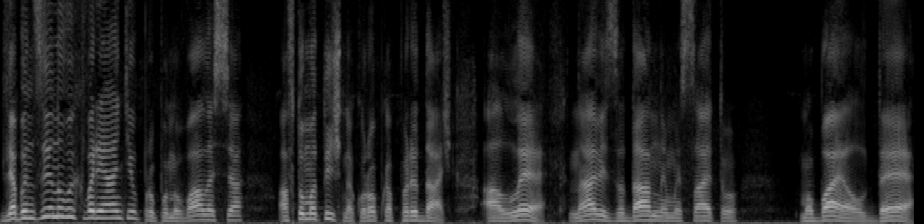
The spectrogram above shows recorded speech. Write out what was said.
Для бензинових варіантів пропонувалася автоматична коробка передач. Але навіть за даними сайту Mobile.d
